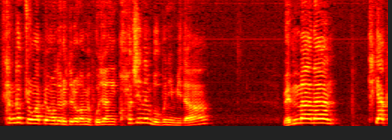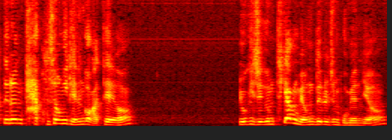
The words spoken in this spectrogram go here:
상급종합병원으로 들어가면 보장이 커지는 부분입니다. 웬만한 특약들은 다 구성이 되는 것 같아요. 여기 지금 특약명들을 좀 보면요.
